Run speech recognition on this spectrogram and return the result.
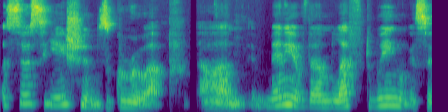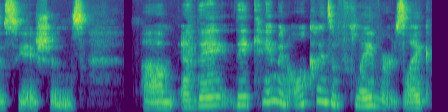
associations grew up, um, many of them left wing associations. Um, and they, they came in all kinds of flavors, like,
